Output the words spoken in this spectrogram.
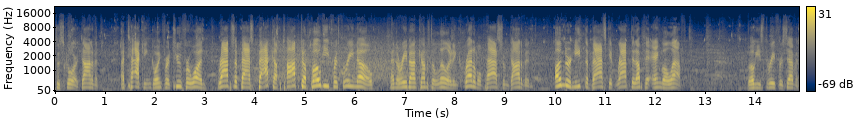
to score. Donovan attacking, going for a two for one, wraps a pass back up top to Bogey for three, no. And the rebound comes to Lillard. Incredible pass from Donovan. Underneath the basket, wrapped it up to angle left. Bogey's three for seven.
